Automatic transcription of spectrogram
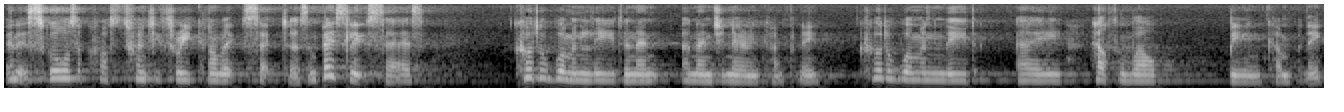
And it scores across 23 economic sectors. And basically it says, could a woman lead an, en an engineering company? Could a woman lead a health and well-being company?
